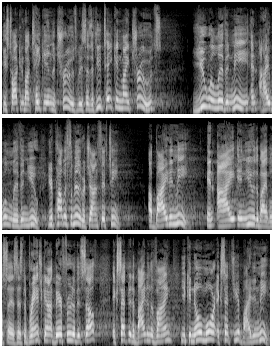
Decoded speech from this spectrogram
He's talking about taking in the truths, but he says, If you take in my truths, you will live in me and I will live in you. You're probably familiar with John 15. Abide in me and I in you, the Bible says. As the branch cannot bear fruit of itself except it abide in the vine, you can no more except ye abide in me.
